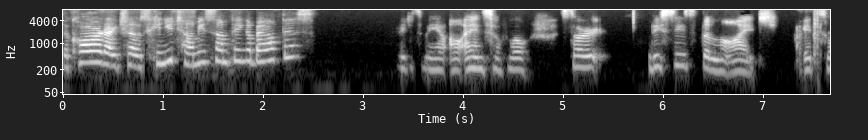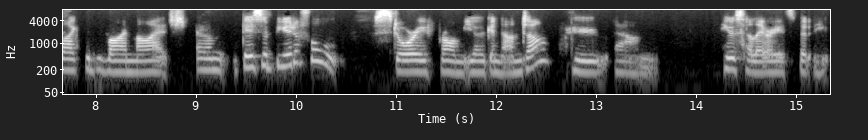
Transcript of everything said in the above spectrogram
the card I chose. Can you tell me something about this? It to me. I'll answer. Well, so this is the light. It's like the divine light. Um, there's a beautiful story from Yogananda, who um, he was hilarious, but he,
